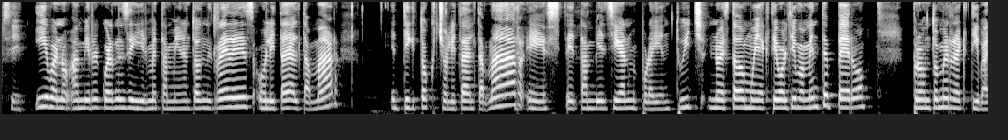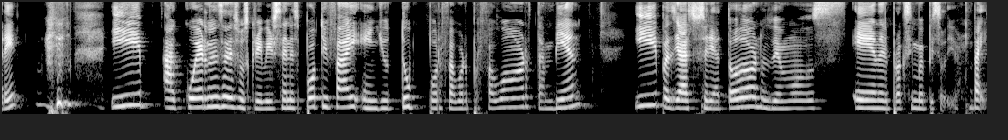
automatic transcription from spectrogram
Sí. Y bueno, a mí recuerden seguirme también en todas mis redes, Olita de Altamar, en TikTok Cholita de Altamar, este, también síganme por ahí en Twitch. No he estado muy activa últimamente, pero pronto me reactivaré. y acuérdense de suscribirse en Spotify, en YouTube, por favor, por favor, también. Y pues ya eso sería todo. Nos vemos en el próximo episodio. Bye.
